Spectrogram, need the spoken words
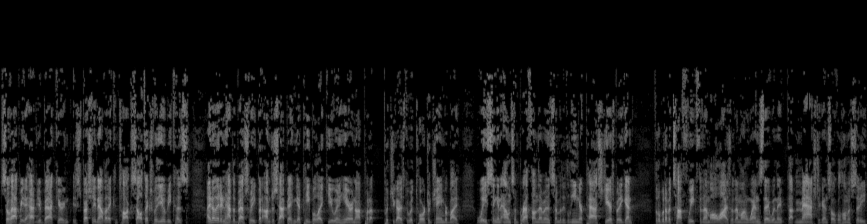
so happy to have you back here, especially now that I can talk Celtics with you because I know they didn't have the best week, but I'm just happy I can get people like you in here and not put up put you guys through a torture chamber by wasting an ounce of breath on them in some of the leaner past years. But again, a little bit of a tough week for them. All eyes were them on Wednesday when they got mashed against Oklahoma City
